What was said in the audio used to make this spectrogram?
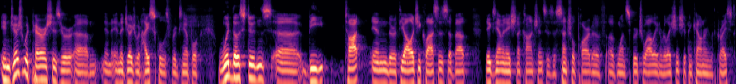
In Jesuit parishes or um, in, in the Jesuit high schools, for example, would those students uh, be taught in their theology classes about the examination of conscience as a central part of, of one's spirituality and relationship encountering with Christ?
